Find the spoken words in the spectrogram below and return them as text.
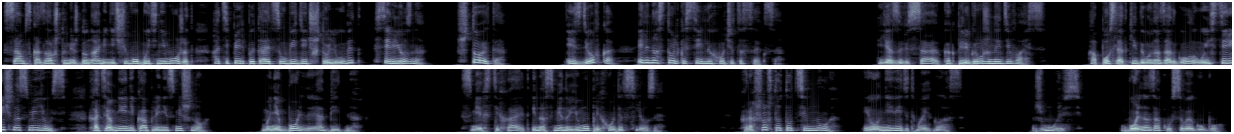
сам сказал, что между нами ничего быть не может, а теперь пытается убедить, что любит? Серьезно? Что это? Издевка или настолько сильно хочется секса? Я зависаю, как перегруженный девайс. А после откидываю назад голову и истерично смеюсь, хотя мне ни капли не смешно. Мне больно и обидно. Смех стихает, и на смену ему приходят слезы. Хорошо, что тут темно, и он не видит моих глаз. Жмурюсь, больно закусывая губу.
